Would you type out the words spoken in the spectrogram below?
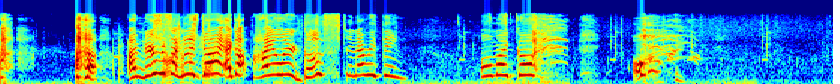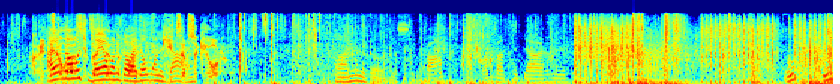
I'm nervous. Search I'm gonna die. I got high alert, ghost, and everything. Oh my god. Oh my. I don't know which way I wanna go. I don't wanna Keep die. them secure. Oh, I'm gonna go this. way. I'm, I'm about to die. Ooh, ooh.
